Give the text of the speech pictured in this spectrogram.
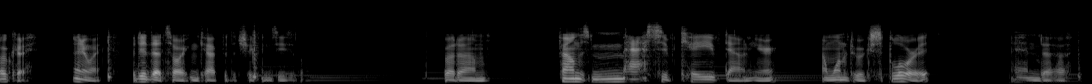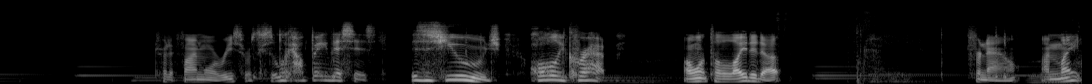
Okay. Anyway, I did that so I can capture the chickens easily. But, um, found this massive cave down here. I wanted to explore it and, uh, try to find more resources. Look how big this is! This is huge! Holy crap! I want to light it up for now. I might,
